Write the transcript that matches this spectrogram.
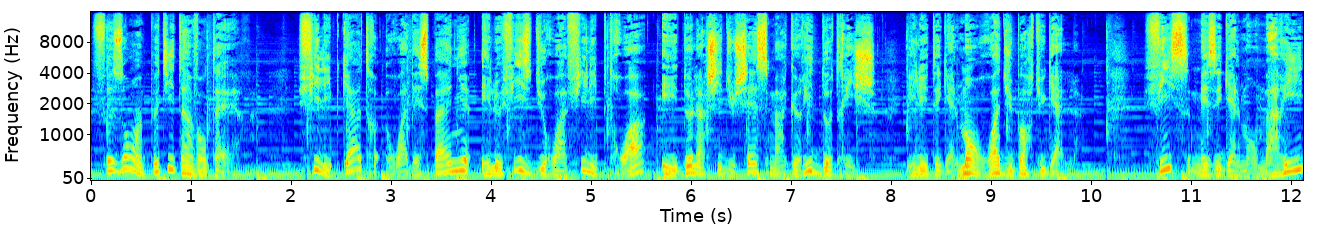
faisons un petit inventaire. Philippe IV, roi d'Espagne, est le fils du roi Philippe III et de l'archiduchesse Marguerite d'Autriche. Il est également roi du Portugal. Fils, mais également mari,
